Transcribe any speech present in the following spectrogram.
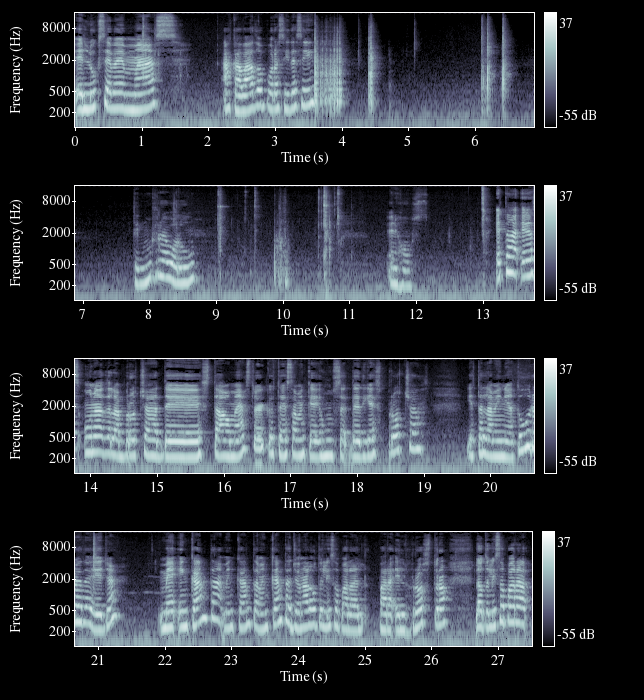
el look se ve más acabado por así decir Tengo un revolú. host Esta es una de las brochas de Style Master, que ustedes saben que es un set de 10 brochas. Y esta es la miniatura de ella. Me encanta, me encanta, me encanta. Yo no la utilizo para el, para el rostro. La utilizo para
